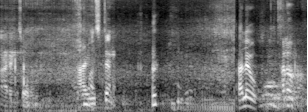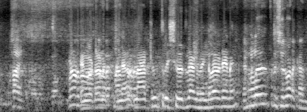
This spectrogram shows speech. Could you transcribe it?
നാരായണ ചോറ. ഇഷ്ടമാണ് ഹലോ. ഹലോ. ഹായ്. എങ്ങോട്ടാണ്? ഞങ്ങൾ നാട്ടിൽ? തൃശ്ശൂരിലാണ്. നിങ്ങൾ എവിടെയാണ് ഞങ്ങൾ തൃശ്ശൂർ വടക്കാൻ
